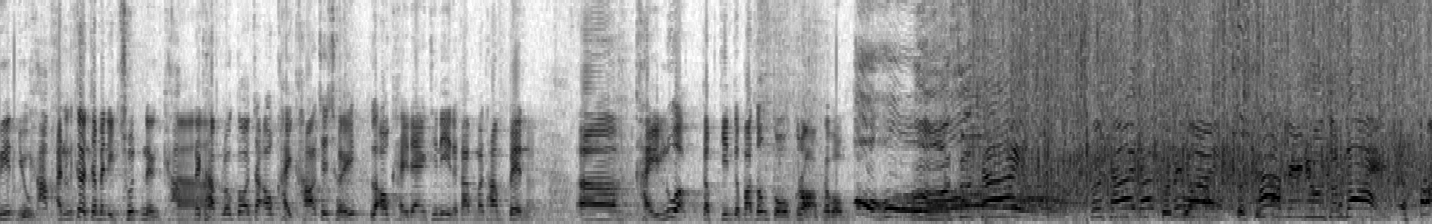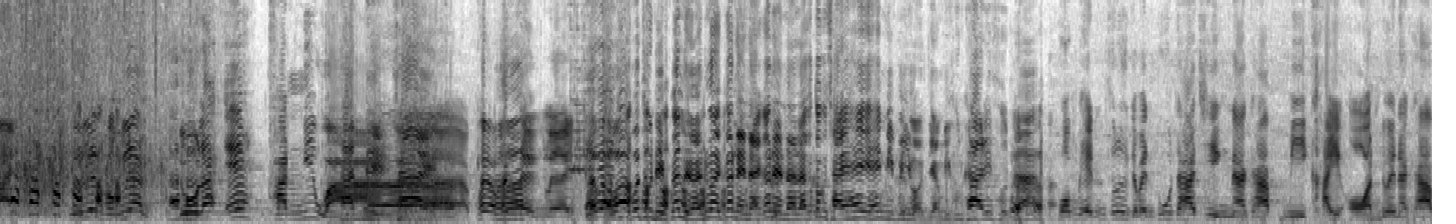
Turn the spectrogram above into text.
วิตอยู่ครับอันนั้นก็จะเป็นอีกชุดหนึ่งครับนะครับแล้วก็จะเอาไข่ขาวเฉยๆแล้วเอาไข่แดงที่นี่นะครับมาทำเป็นเอ่อไข่ลวกกับกินกับปลาต้องโกกรอบครับผม โอ้โหโอ้โหสุดท้าย สุดท้ายครับไม่ไหวข้ามเมนูจนได้ไม่คือเรื่องของเรื่องดูแลวเอ๊ะทันนี่หว่าทันนี่ใช่เออเพิ่มมาหนึ่งเลย แล้วแบบว่าวัตถุดิบก็เหลือด้วยก็ไหนๆก็ไหนๆแล้วก็ต้องใช้ให้ให้มีประโยชน์อย่างมีคุณค่าที่สุดนะผมเห็นรู้สึกจะเป็นผู้ท้าชิงนะครับ มีไข่อ่อนด้วยนะครับ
